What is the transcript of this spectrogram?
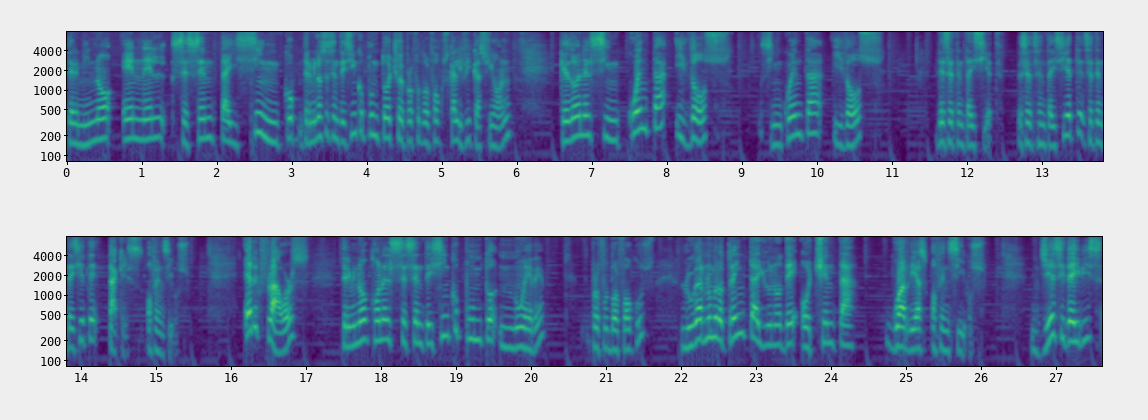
terminó en el 65, terminó 65.8 de Pro Football Focus calificación, quedó en el 52, 52 de 77, de 77, 77 tackles ofensivos. Eric Flowers terminó con el 65.9 Pro Football Focus, lugar número 31 de 80 guardias ofensivos. Jesse Davis,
